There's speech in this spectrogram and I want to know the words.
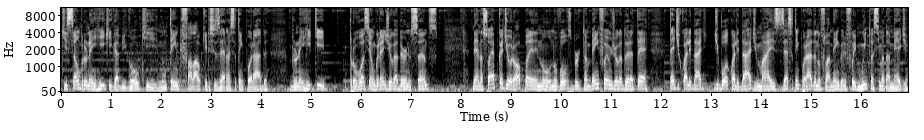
que são Bruno Henrique e Gabigol, que não tenho que falar o que eles fizeram essa temporada. Bruno Henrique provou ser um grande jogador no Santos. Né, na sua época de Europa, no, no Wolfsburg também foi um jogador até, até de qualidade, de boa qualidade, mas essa temporada no Flamengo ele foi muito acima da média.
